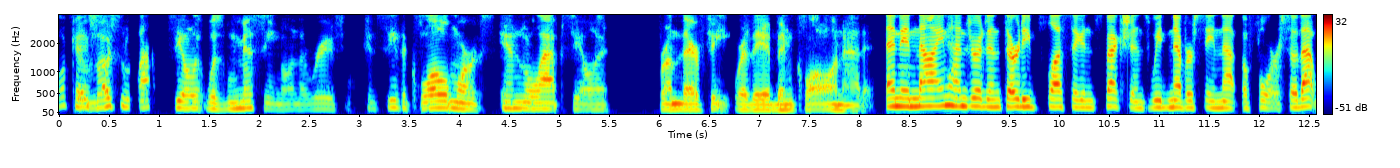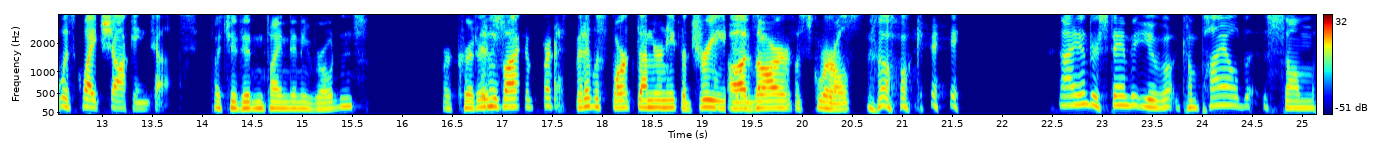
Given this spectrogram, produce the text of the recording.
okay. so most of the lap sealant was missing on the roof. You could see the claw marks in the lap sealant from their feet where they had been clawing at it. And in 930 plus inspections, we'd never seen that before. So that was quite shocking to us. but you didn't find any rodents or critters? Didn't critters? find a prick, but it was parked underneath a tree. Odds are it was squirrels. Oh, okay. I understand that you've uh, compiled some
